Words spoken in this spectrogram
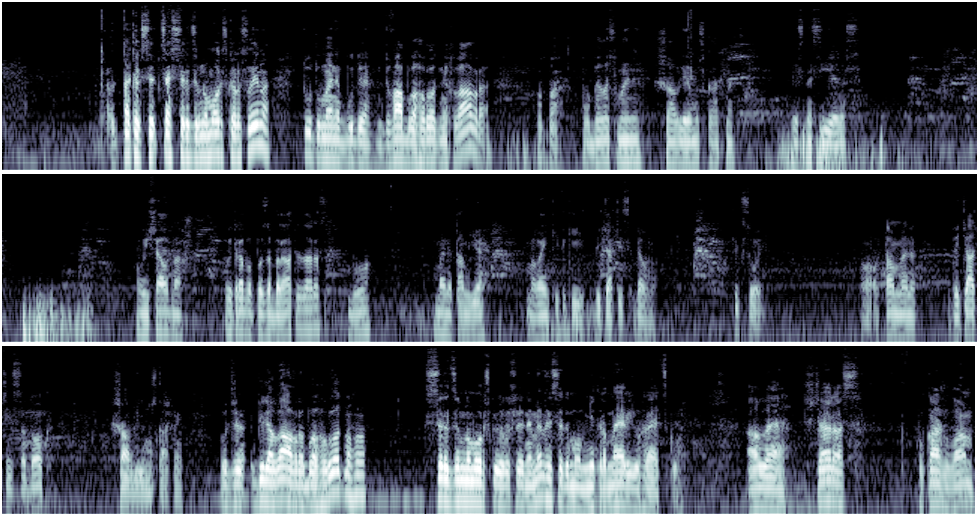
так як це, середземноморська рослина, тут у мене буде два благородних лавра. Опа, пробилась у мене шавлія мускатна. Десь насіялась. Ой, ще одна. Ой, треба позабирати зараз, бо у мене там є маленький такий дитячий де воно? Фіксуй. О, там в мене дитячий садок шавлії мускатної. Отже, біля лавра благородного з середземноморської рослини ми висадимо мікромерію грецьку. Але ще раз покажу вам,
